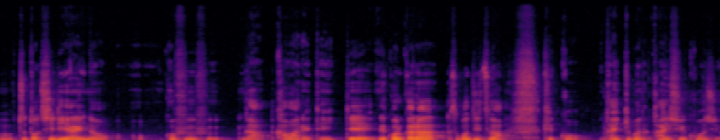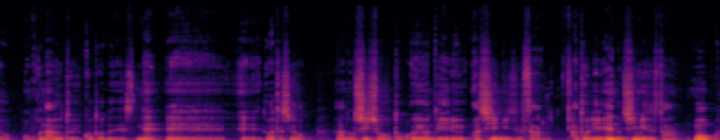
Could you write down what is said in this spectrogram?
ちょっと知り合いのご夫婦が買われていてでこれからそこ実は結構大規模な改修工事を行うということでですね、えー、私のあの師匠と呼んでいる、ま、清水さんアトリエの清水さんも、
